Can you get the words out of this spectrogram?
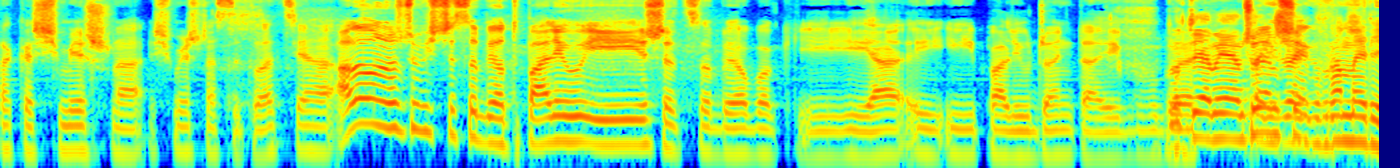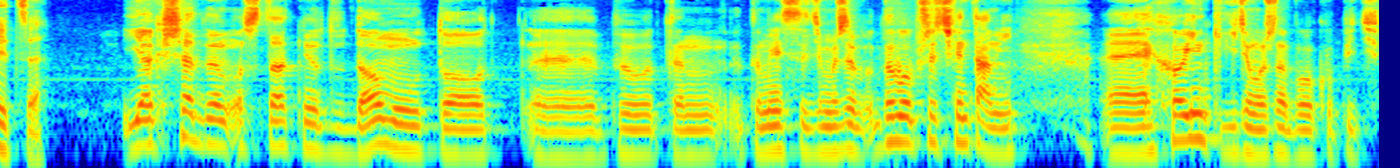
taka śmieszna, śmieszna sytuacja. Ale on oczywiście sobie odpalił i szedł sobie obok i, ja, i, i palił jointa i w ogóle no to ja miałem czułem tak, się jak w Ameryce jak szedłem ostatnio do domu, to e, było ten, to miejsce, gdzie można, to było przed świętami, e, choinki, gdzie można było kupić.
